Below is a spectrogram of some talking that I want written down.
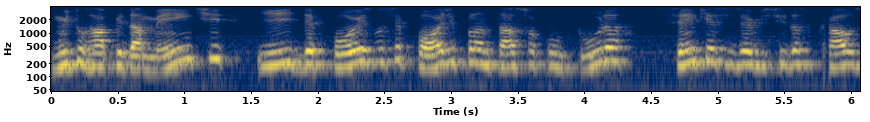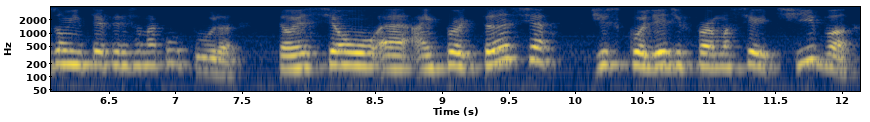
muito rapidamente e depois você pode plantar sua cultura sem que esses herbicidas causam interferência na cultura. Então, esse é, é a importância de escolher de forma assertiva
